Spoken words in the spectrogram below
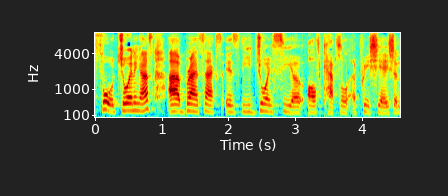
for joining us. Uh, Brad Sacks is the joint CEO of Capital Appreciation.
